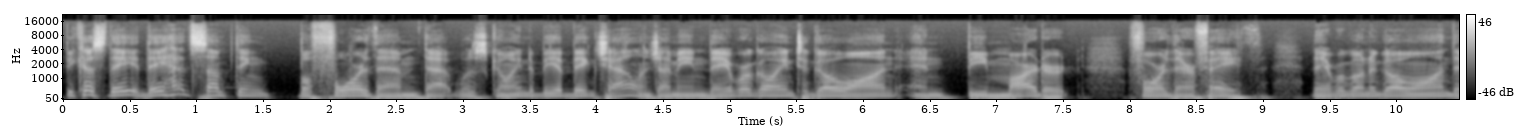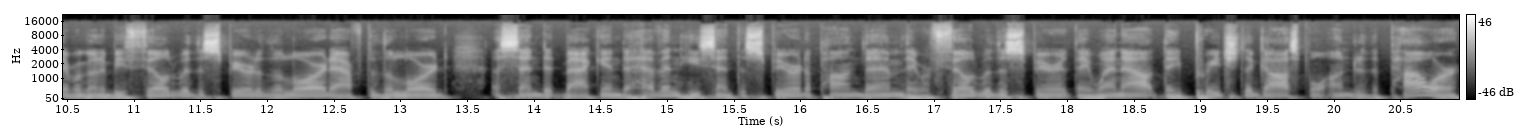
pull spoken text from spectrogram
because they, they had something before them that was going to be a big challenge. I mean, they were going to go on and be martyred for their faith. They were going to go on, they were going to be filled with the Spirit of the Lord. After the Lord ascended back into heaven, He sent the Spirit upon them. They were filled with the Spirit. They went out, they preached the gospel under the power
